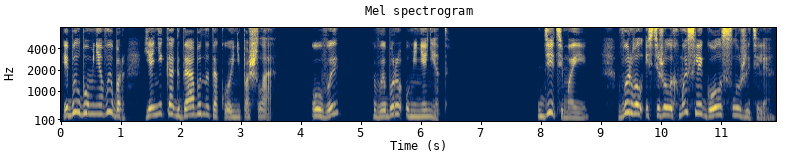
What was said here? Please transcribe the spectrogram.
И был бы у меня выбор, я никогда бы на такое не пошла. Увы, выбора у меня нет. «Дети мои!» — вырвал из тяжелых мыслей голос служителя.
